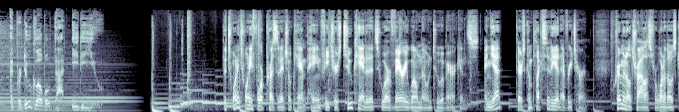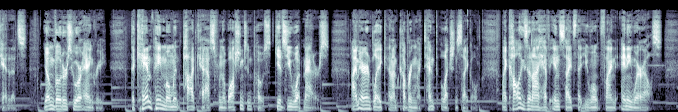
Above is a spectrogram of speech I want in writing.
at purdueglobal.edu. The 2024 presidential campaign features two candidates who are very well known to Americans. And yet, there's complexity at every turn. Criminal trials for one of those candidates, young voters who are angry. The Campaign Moment podcast from the Washington Post gives you what matters. I'm Aaron Blake, and I'm covering my 10th election cycle. My colleagues and I have insights that you won't find anywhere else.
